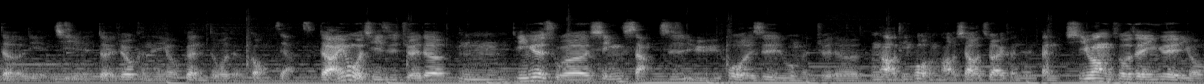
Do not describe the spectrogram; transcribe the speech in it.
的连接。对，就可能有更多的共这样子。对啊，因为我其实觉得，嗯，音乐除了欣赏之余，或者是我们觉得很好听或很好笑之外，可能很希望说这音乐有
